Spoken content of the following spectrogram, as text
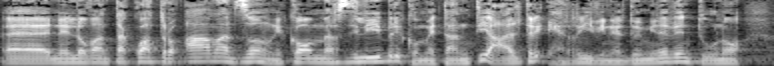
eh, nel 94 Amazon, un e-commerce di libri come tanti altri, e arrivi nel 2021 con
